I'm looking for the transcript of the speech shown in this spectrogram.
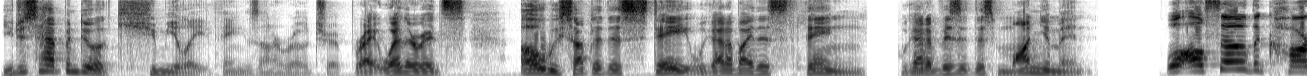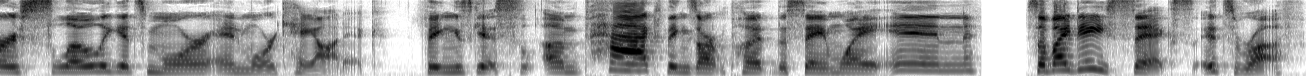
you just happen to accumulate things on a road trip, right? Whether it's, oh, we stopped at this state, we got to buy this thing, we got to visit this monument. Well, also, the car slowly gets more and more chaotic things get unpacked, things aren't put the same way in. So by day six, it's rough.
